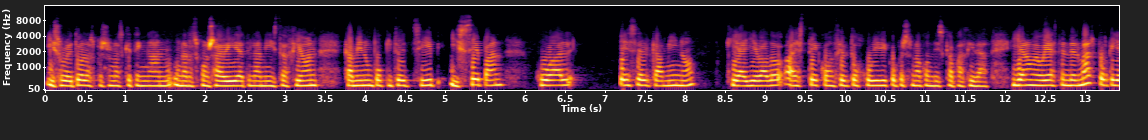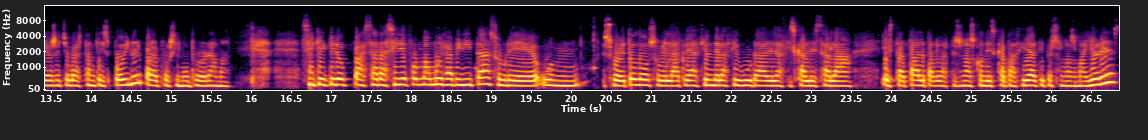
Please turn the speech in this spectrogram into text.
y sobre todo las personas que tengan una responsabilidad en la administración cambien un poquito el chip y sepan cuál es el camino que ha llevado a este concepto jurídico persona con discapacidad. Y ya no me voy a extender más porque ya os he hecho bastante spoiler para el próximo programa. Sí que quiero pasar así de forma muy rapidita sobre, sobre todo sobre la creación de la figura de la fiscal de sala estatal para las personas con discapacidad y personas mayores.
